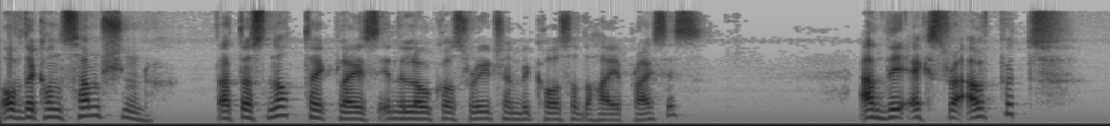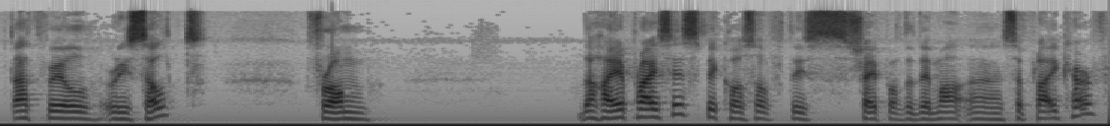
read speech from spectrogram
of the consumption that does not take place in the low cost region because of the higher prices and the extra output that will result from the higher prices because of this shape of the demand, uh, supply curve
